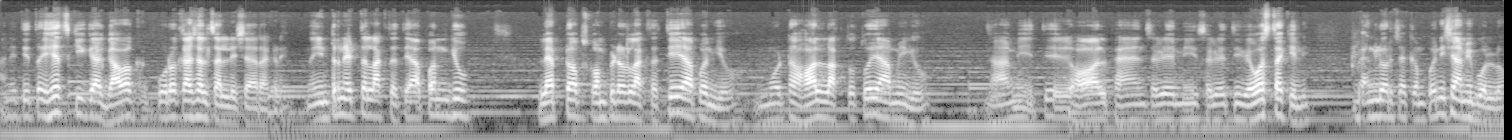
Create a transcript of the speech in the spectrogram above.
आणि तिथं हेच की गा गावा पोरं कशाला चालले शहराकडे? नाही इंटरनेट तर लागतं ते आपण घेऊ. लॅपटॉप्स कॉम्प्युटर लागतात तेही आपण घेऊ. मोठा हॉल लागतो तोही आम्ही घेऊ. आम्ही ते हॉल फॅन सगळे मी सगळे ती व्यवस्था केली. बँगलोरच्या कंपनीशी आम्ही बोललो.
